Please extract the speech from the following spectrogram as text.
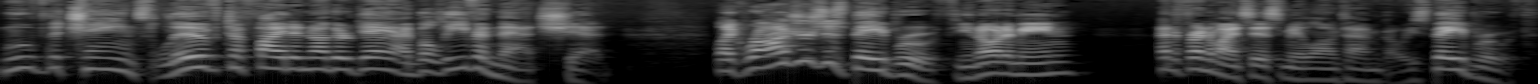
Move the chains. Live to fight another day. I believe in that shit. Like Rodgers is Babe Ruth. You know what I mean? I had a friend of mine say this to me a long time ago. He's Babe Ruth.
